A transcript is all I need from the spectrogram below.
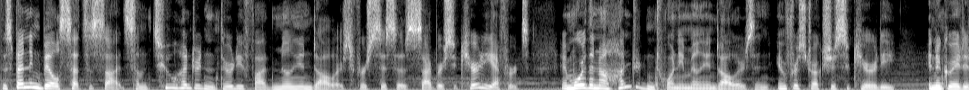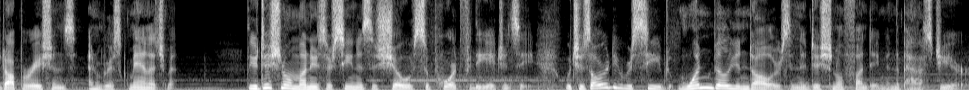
The spending bill sets aside some $235 million for CISA's cybersecurity efforts and more than $120 million in infrastructure security, integrated operations, and risk management. The additional monies are seen as a show of support for the agency, which has already received $1 billion in additional funding in the past year.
